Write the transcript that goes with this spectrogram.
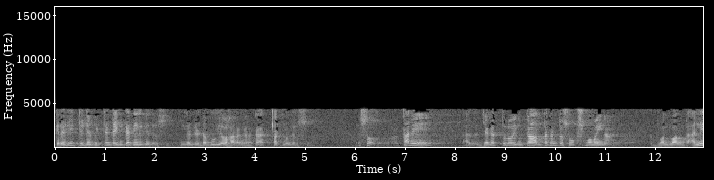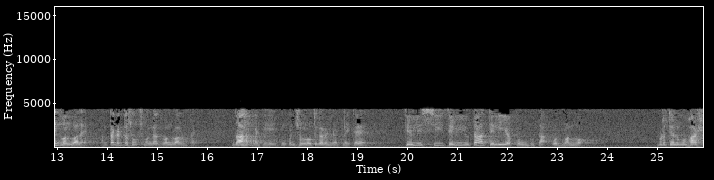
క్రెడిట్ డెబిట్ అంటే ఇంకా తేలిగ్గా తెలుస్తుంది. ఎందుకంటే డబ్బు వ్యవహారం కనుక తక్కువ తెలుస్తుంది. సో కానీ జగత్తులో ఇంకా అంతకంటే సూక్ష్మమైన ద్వంద్వాలు ఉంటాయి. అన్ని ద్వంద్వాలే. అంతకంటే సూక్ష్మంగా ద్వంద్వాలు ఉంటాయి. ఉదాహరణకి ఇంకొంచెం లోతుగా వెళ్ళినట్లయితే తెలిసి తెలియుట తెలియకుండుట ఓ ద్వంద్వం. ఇప్పుడు తెలుగు భాష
